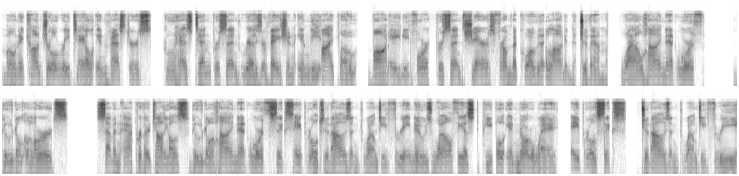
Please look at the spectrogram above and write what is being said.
Moneycontrol Retail Investors, who has 10% reservation in the IPO, bought 84% shares from the quota allotted to them, while high net worth. Google alerts. 7 Appertitles Google High Net Worth 6 April 2023 News Wealthiest People in Norway, April 6, 2023,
